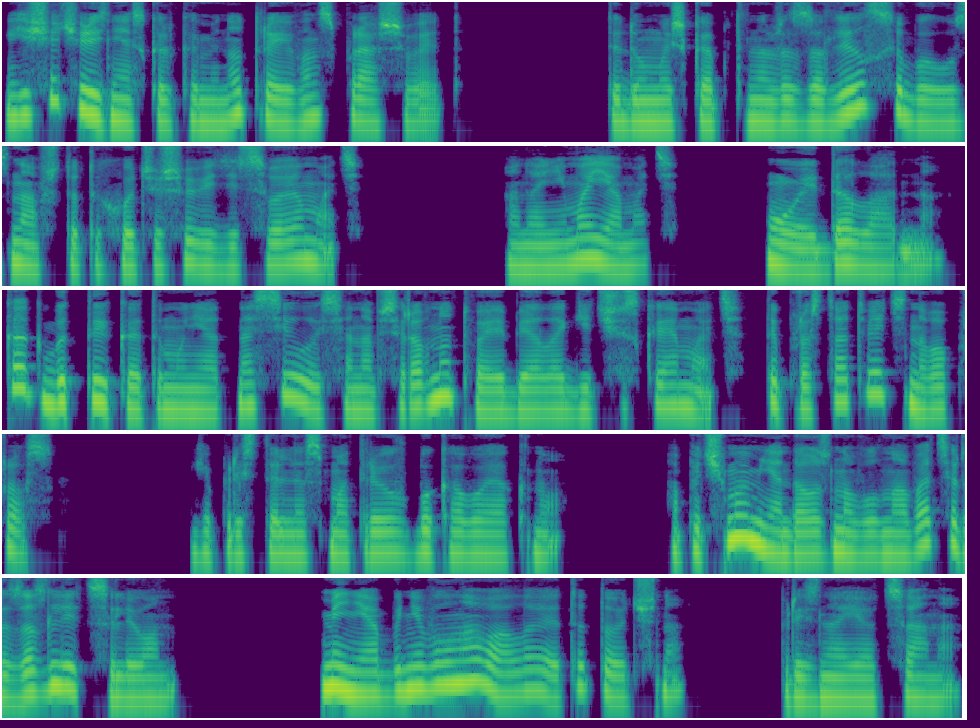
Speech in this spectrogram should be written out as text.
Еще через несколько минут Рейвен спрашивает. «Ты думаешь, Кэптон разозлился бы, узнав, что ты хочешь увидеть свою мать?» «Она не моя мать». «Ой, да ладно. Как бы ты к этому ни относилась, она все равно твоя биологическая мать. Ты просто ответь на вопрос. Я пристально смотрю в боковое окно. А почему меня должно волновать, разозлится ли он? Меня бы не волновало, это точно, признается она.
